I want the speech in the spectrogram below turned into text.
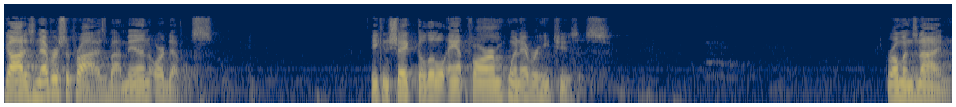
God is never surprised by men or devils. He can shake the little ant farm whenever he chooses. Romans 9.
